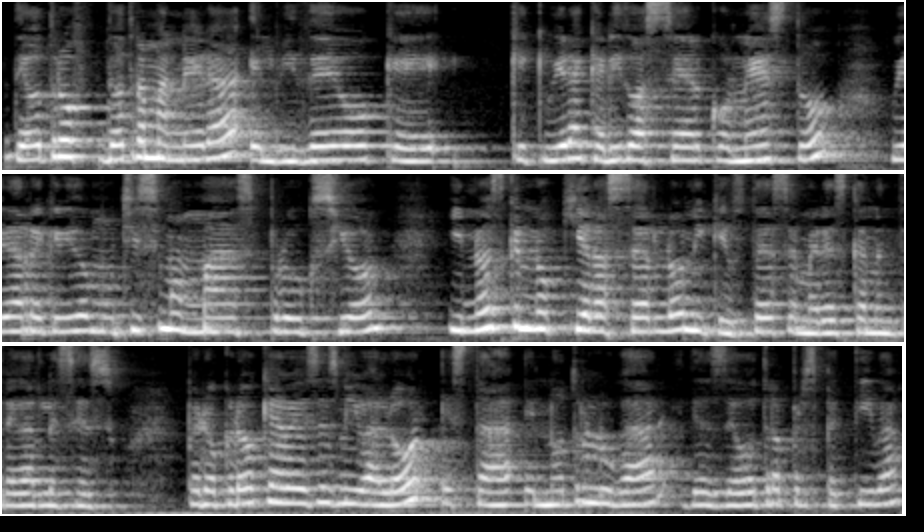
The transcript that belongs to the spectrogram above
De, otro, de otra manera, el video que, que hubiera querido hacer con esto hubiera requerido muchísimo más producción y no es que no quiera hacerlo ni que ustedes se merezcan entregarles eso, pero creo que a veces mi valor está en otro lugar desde otra perspectiva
